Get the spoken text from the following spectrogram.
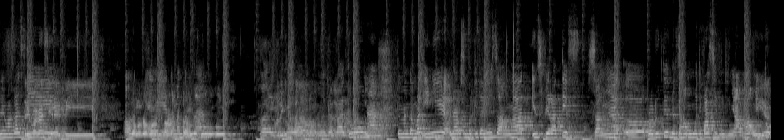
terima kasih. Terima kasih, Revi. Oke, okay, teman-teman. Waalaikumsalam warahmatullahi wabarakatuh. Nah, teman-teman ini narasumber kita ini sangat inspiratif, sangat uh, produktif dan sangat memotivasi tentunya Ama iya. untuk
